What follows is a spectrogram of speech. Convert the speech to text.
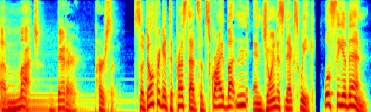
a much better person. So don't forget to press that subscribe button and join us next week. We'll see you then.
